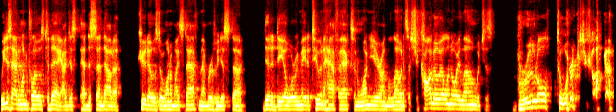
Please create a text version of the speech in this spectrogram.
we just had one close today. I just had to send out a kudos to one of my staff members. We just uh, did a deal where we made a two and a half X in one year on the loan. It's a Chicago, Illinois loan, which is brutal to work Chicago.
